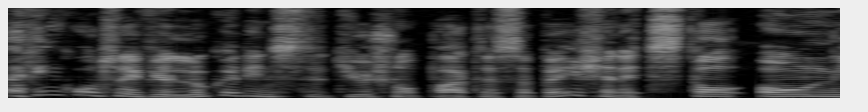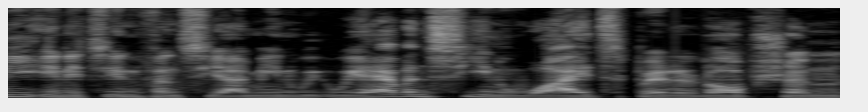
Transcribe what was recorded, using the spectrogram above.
I think also if you look at institutional participation, it's still only in its infancy. I mean, we, we haven't seen widespread adoption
